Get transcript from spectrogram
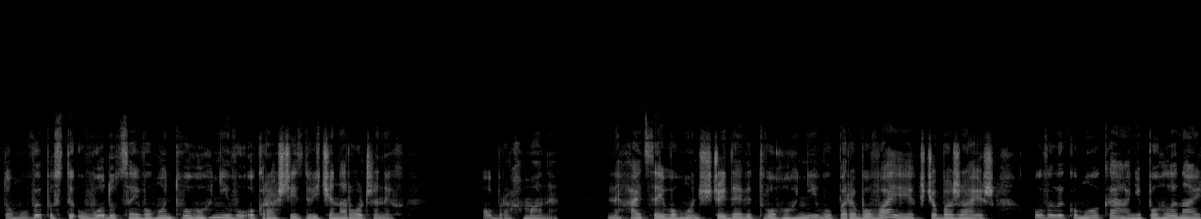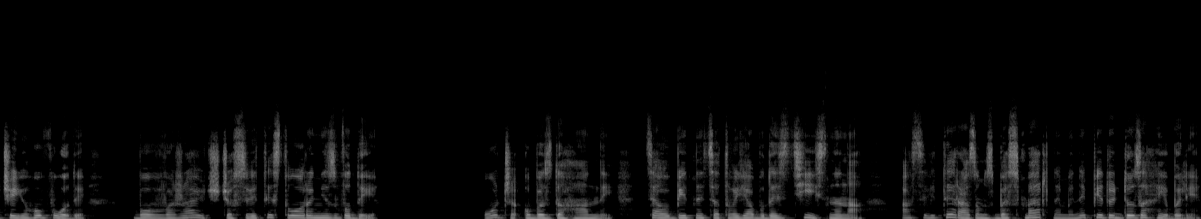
Тому випусти у воду цей вогонь твого гніву, о кращий з двічі народжених. О, брахмане, нехай цей вогонь, що йде від твого гніву, перебуває, якщо бажаєш, у великому океані, поглинаючи його води, бо вважають, що світи створені з води. Отже, о бездоганний, ця обітниця твоя буде здійснена, а світи разом з безсмертними не підуть до загибелі.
